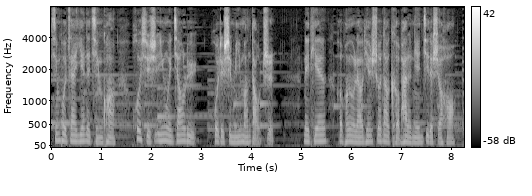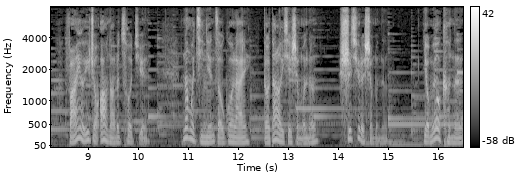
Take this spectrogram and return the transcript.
心不在焉的情况，或许是因为焦虑，或者是迷茫导致。那天和朋友聊天，说到可怕的年纪的时候，反而有一种懊恼的错觉。那么几年走过来，得到了一些什么呢？失去了什么呢？有没有可能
